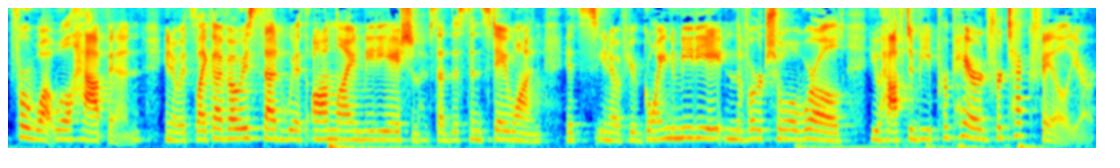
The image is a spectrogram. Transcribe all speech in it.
for what will happen? You know, it's like I've always said with online mediation, I've said this since day one. It's, you know, if you're going to mediate in the virtual world, you have to be prepared for tech failure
